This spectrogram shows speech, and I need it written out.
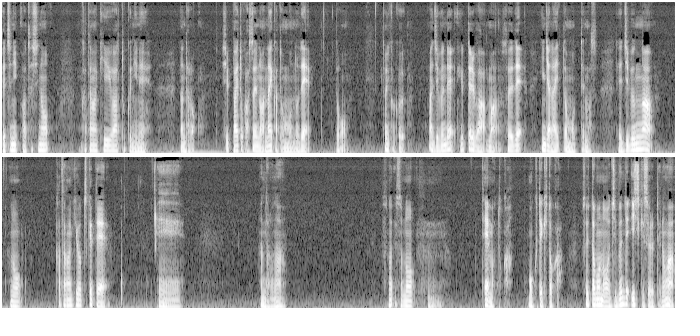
別に私の肩書きは特にね何だろう。失敗とかそういうのはないかと思うのでととにかく、まあ、自分で言ってればまあそれでいいんじゃないと思ってます。で自分がその肩書きをつけてえー、なんだろうなそのその、うん、テーマとか目的とかそういったものを自分で意識するっていうのが、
